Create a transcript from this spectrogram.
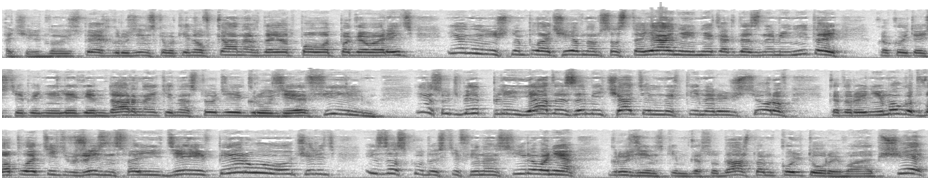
Очередной успех грузинского кино в Каннах дает повод поговорить и о нынешнем плачевном состоянии некогда знаменитой, в какой-то степени легендарной киностудии «Грузия Фильм» и о судьбе плеяды замечательных кинорежиссеров, которые не могут воплотить в жизнь свои идеи в первую очередь из-за скудости финансирования грузинским государством культуры вообще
